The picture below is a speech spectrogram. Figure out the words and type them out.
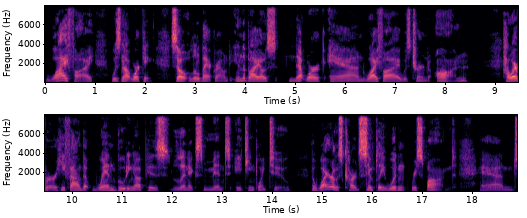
Wi Fi was not working. So, a little background. In the BIOS, network and Wi Fi was turned on. However, he found that when booting up his Linux Mint 18.2, the wireless card simply wouldn't respond. And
